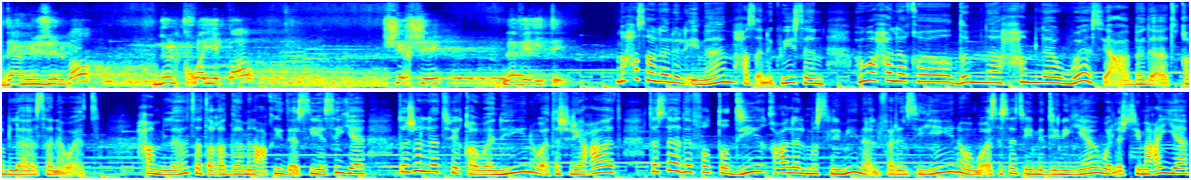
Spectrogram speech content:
d'un musulman, ne le croyez pas, cherchez la vérité. ما حصل للإمام حسن كويسن هو حلقة ضمن حملة واسعة بدأت قبل سنوات حملة تتغذى من عقيدة سياسية تجلت في قوانين وتشريعات تستهدف التضييق على المسلمين الفرنسيين ومؤسساتهم الدينية والاجتماعية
